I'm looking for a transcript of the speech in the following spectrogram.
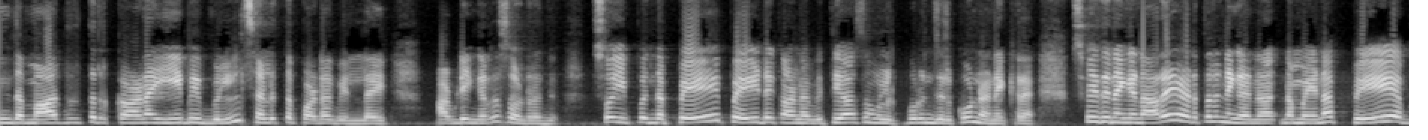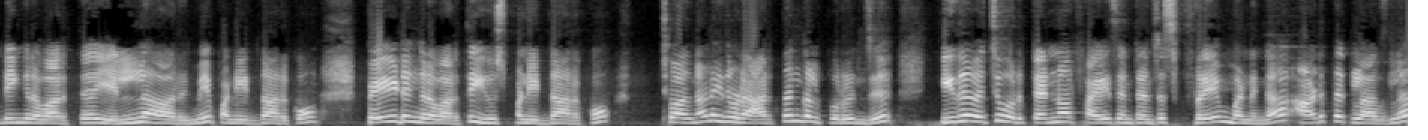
இந்த மாதத்திற்கான இபி பில் செலுத்தப்படவில்லை அப்படிங்கிறத சொல்கிறது ஸோ இப்போ இந்த பே பெய்டுக்கான வித்தியாசம் உங்களுக்கு புரிஞ்சிருக்கும்னு நினைக்கிறேன். ஸோ இது நீங்கள் நிறைய இடத்துல நீங்கள் நம்ம என்ன பே அப்படிங்கிற வார்த்தை எல்லாருமே பண்ணிட்டு தான் இருக்கோம். பெய்டுங்கிற வார்த்தை யூஸ் பண்ணிட்டு தான் இருக்கோம். ஸோ அதனால இதோட அர்த்தங்கள் புரிஞ்சு இதை வச்சு ஒரு ten or five sentences frame பண்ணுங்க. அடுத்த கிளாஸ்ல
